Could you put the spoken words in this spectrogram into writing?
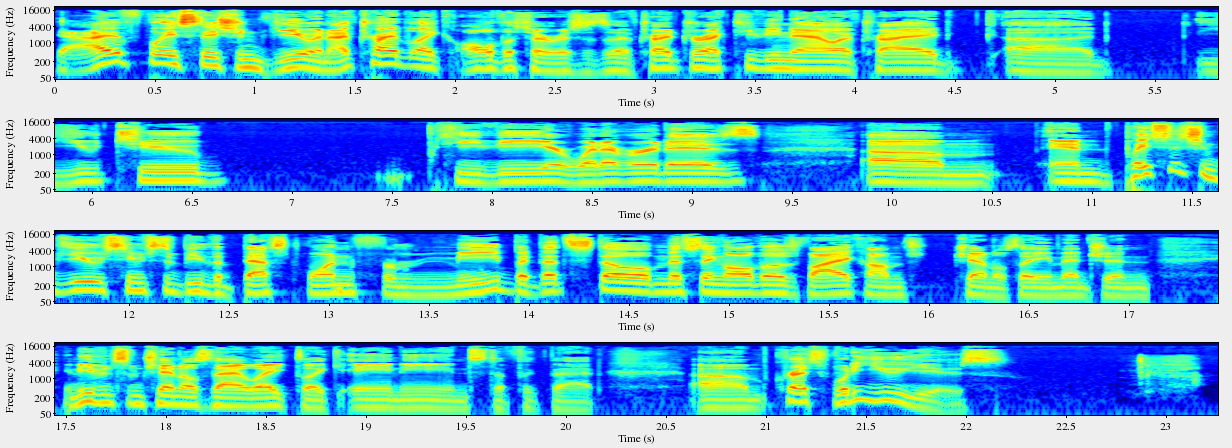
Yeah, I have PlayStation Vue and I've tried like all the services. I've tried DirecTV now, I've tried uh, YouTube TV or whatever it is. Um, and PlayStation Vue seems to be the best one for me, but that's still missing all those Viacom channels that you mentioned, and even some channels that I liked, like A and E and stuff like that. Um, Chris, what do you use?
